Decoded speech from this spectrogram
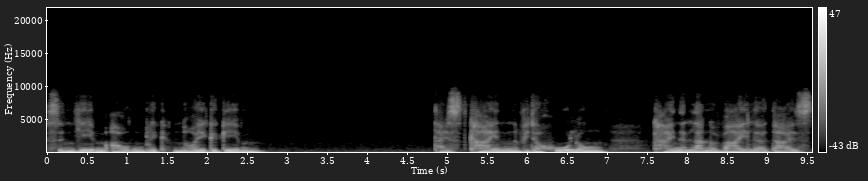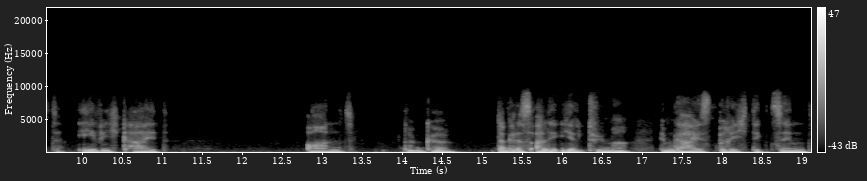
ist in jedem Augenblick neu gegeben. Da ist keine Wiederholung, keine Langeweile, da ist Ewigkeit. Und danke, danke, dass alle Irrtümer im Geist berichtigt sind,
